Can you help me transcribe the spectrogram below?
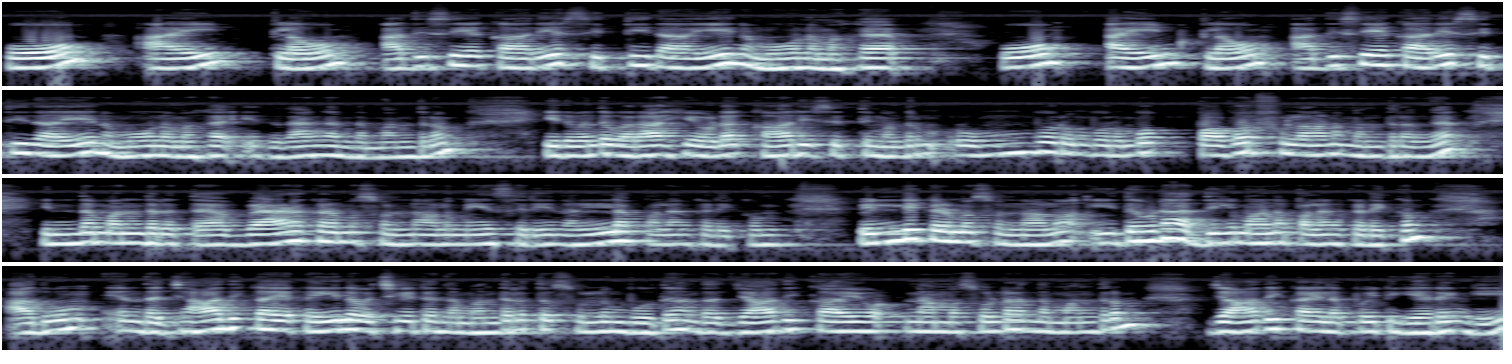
ஓம் ஐ க்ளௌம் அதிசயக்காரிய சித்திதாயே நமோ நமக. ஓம் ஐம் க்ளௌம் அதிசயக்காரி சித்திதாயே நமோ நமக. இதுதாங்க அந்த மந்திரம். இது வந்து வராகியோட காரி சித்தி மந்திரம். ரொம்ப ரொம்ப ரொம்ப பவர்ஃபுல்லான மந்திரங்க. இந்த மந்திரத்தை வியாழக்கிழமை சொன்னாலுமே சரி நல்ல பலன் கிடைக்கும். வெள்ளிக்கிழமை சொன்னாலும் இதை விட அதிகமான பலன் கிடைக்கும். அதுவும் இந்த ஜாதிக்காயை கையில் வச்சுக்கிட்டு அந்த மந்திரத்தை சொல்லும்போது அந்த ஜாதிக்காயோ நம்ம சொல்கிற அந்த மந்திரம் ஜாதிக்காயில் போயிட்டு இறங்கி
